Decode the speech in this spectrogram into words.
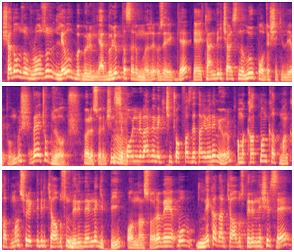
Shadows of Rose'un level bölüm yani bölüm tasarımları özellikle e, kendi içerisinde loop olacak şekilde yapılmış ve çok güzel olmuş. Öyle söyleyeyim. Şimdi spoiler vermemek için çok fazla detay veremiyorum ama katman katman katman sürekli bir kabusun derinlerine gittiğin ondan sonra ve o ne kadar kabus derinleşirse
